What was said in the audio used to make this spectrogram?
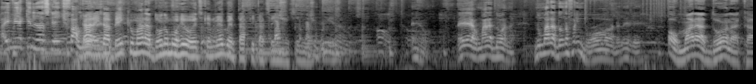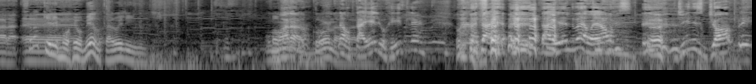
Aí vem aquele lance que a gente falou. Cara, né? ainda bem que o Maradona morreu antes, que ele não ia aguentar ficar sem Baixa, isso. abaixa um pouquinho. É, é, o Maradona. No Maradona foi embora, né, velho? Pô, Maradona, cara. Será é... que ele morreu mesmo, cara? Ou ele. O Maradona. Não, tá ele, o Hitler. tá, ele, tá ele, não é? O Elvis. Janis Joplin.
